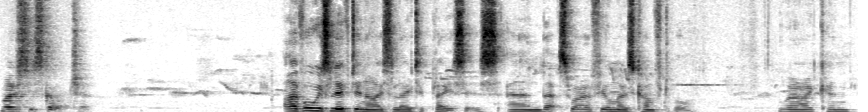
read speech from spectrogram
mostly sculpture. I've always lived in isolated places, and that's where I feel most comfortable, where I can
